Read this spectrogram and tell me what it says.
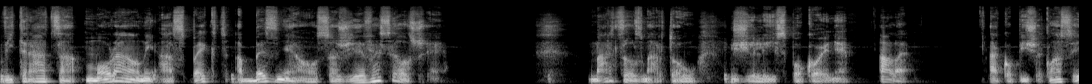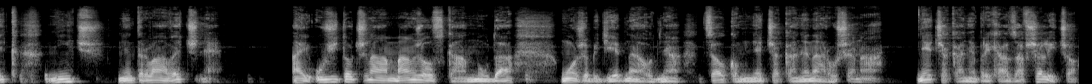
vytráca morálny aspekt a bez neho sa žije veselšie. Marcel s Martou žili spokojne, ale ako píše klasik, nič netrvá väčšine. Aj užitočná manželská nuda môže byť jedného dňa celkom nečakane narušená. Nečakane prichádza všeličo,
